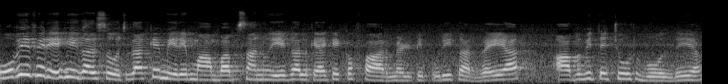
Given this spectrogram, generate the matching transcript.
ਉਹ ਵੀ ਫਿਰ ਇਹੀ ਗੱਲ ਸੋਚਦਾ ਕਿ ਮੇਰੇ ਮਾਪੇ ਸਾਨੂੰ ਇਹ ਗੱਲ ਕਹਿ ਕੇ ਇੱਕ ਫਾਰਮੈਲਿਟੀ ਪੂਰੀ ਕਰ ਰਹੇ ਆ, ਆਪ ਵੀ ਤੇ ਝੂਠ ਬੋਲਦੇ ਆ।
